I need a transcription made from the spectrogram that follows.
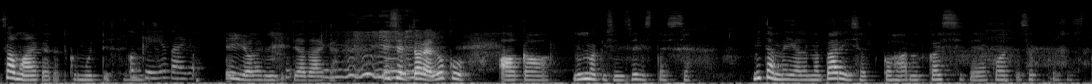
sama ägedad kui multifilmid okei, jäta äge. ei ole mingit head aega, lihtsalt tore lugu, aga nüüd ma küsin sellist asja. mida meie oleme päriselt kohanud kasside ja koerte sõprusest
